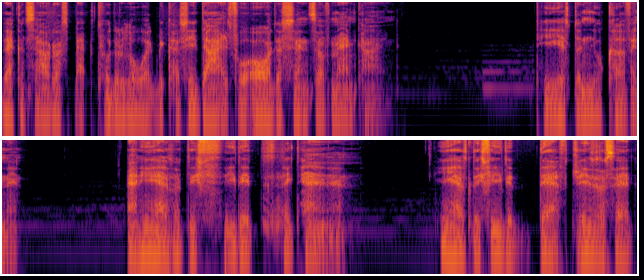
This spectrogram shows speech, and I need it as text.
reconciled us back to the Lord because he died for all the sins of mankind. He is the new covenant. And he has defeated Satan. He has defeated death. Jesus said,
